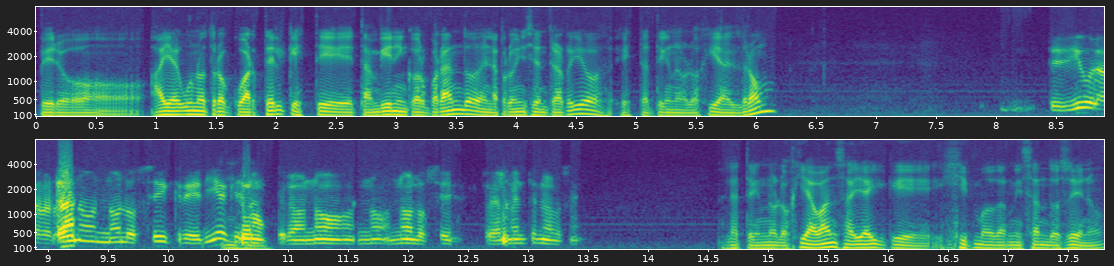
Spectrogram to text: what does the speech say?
pero ¿hay algún otro cuartel que esté también incorporando en la provincia de Entre Ríos esta tecnología del dron? Te digo la verdad, no, no lo sé, creería que no, pero no, no, no lo sé, realmente no lo sé. La tecnología avanza y hay que ir modernizándose, ¿no?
